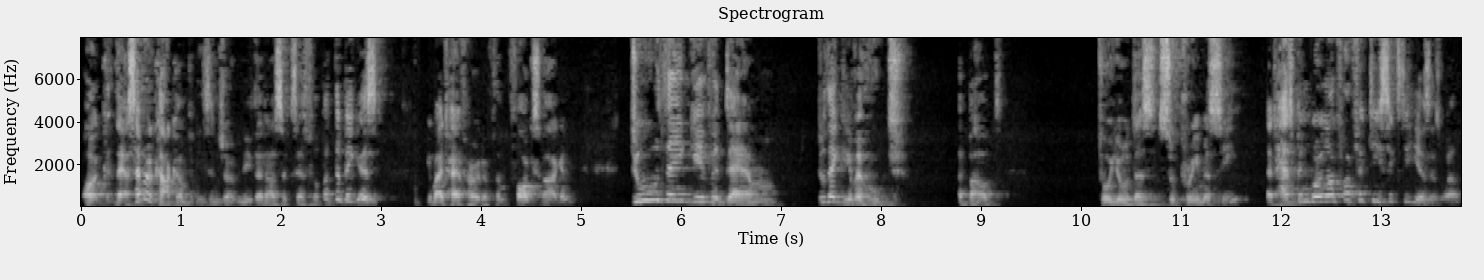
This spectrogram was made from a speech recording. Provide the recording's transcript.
or there are several car companies in Germany that are successful, but the biggest, you might have heard of them, Volkswagen. Do they give a damn? Do they give a hoot about Toyota's supremacy that has been going on for 50, 60 years as well?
